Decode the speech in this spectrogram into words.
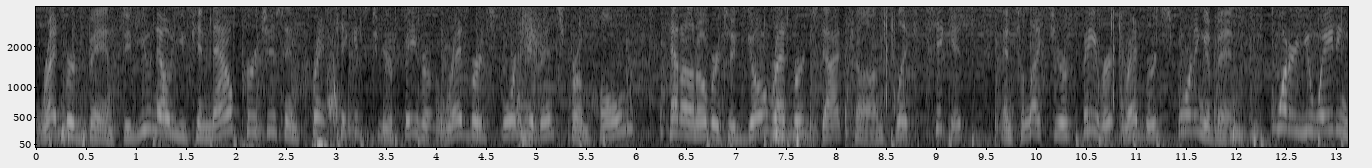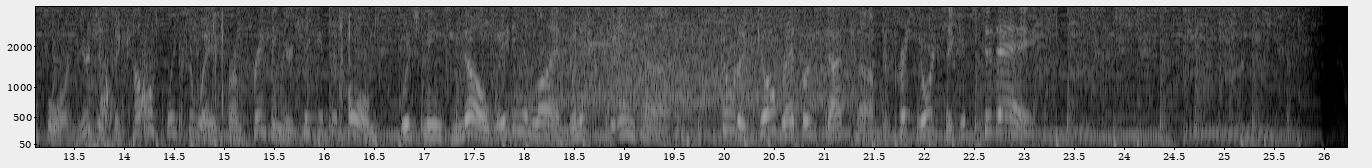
Redbird fans, did you know you can now purchase and print tickets to your favorite Redbird sporting events from home? Head on over to GoRedbirds.com, click Tickets, and select your favorite Redbird sporting event. What are you waiting for? You're just a couple clicks away from printing your tickets at home, which means no waiting in line when it's game time. Go to GoRedbirds.com to print your tickets today.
